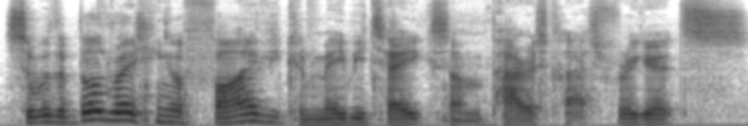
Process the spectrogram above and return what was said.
So with a build rating of 5 you can maybe take some Paris class frigates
